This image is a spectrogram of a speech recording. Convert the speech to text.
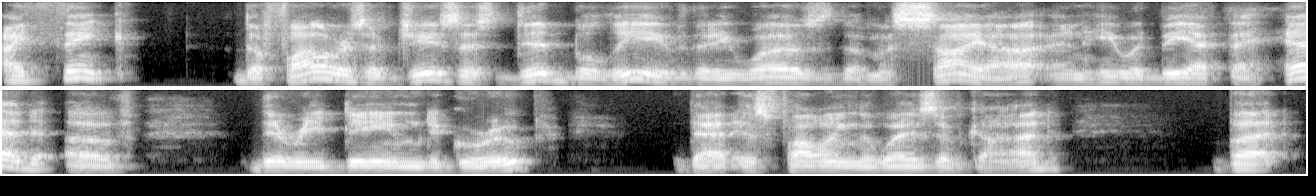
I think the followers of Jesus did believe that he was the Messiah and he would be at the head of the redeemed group that is following the ways of God. But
